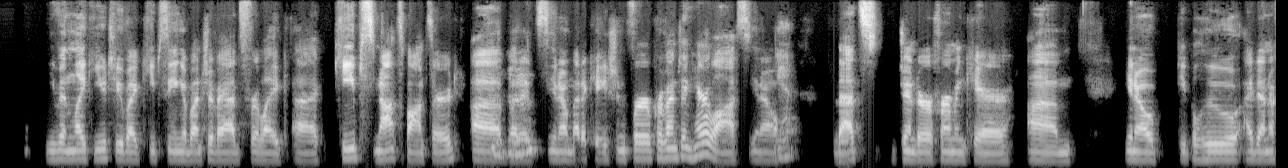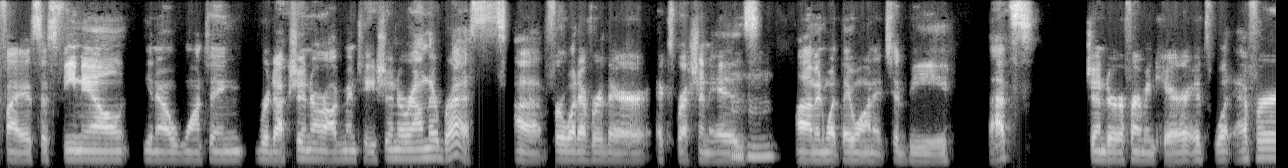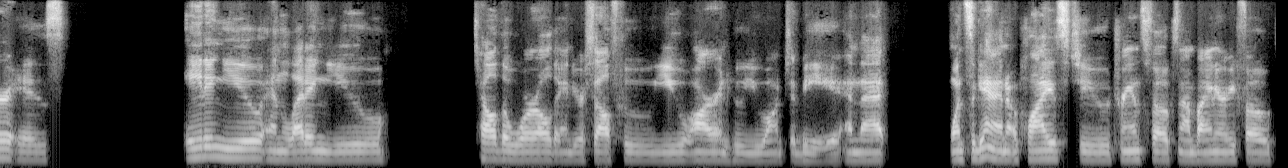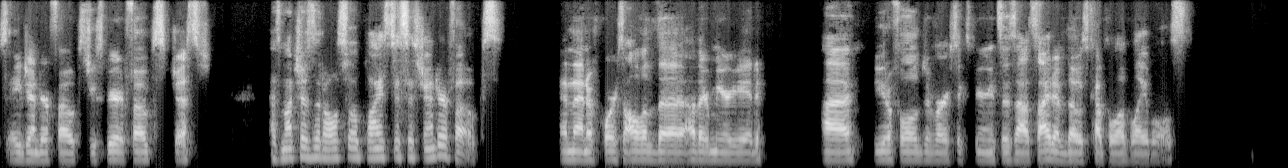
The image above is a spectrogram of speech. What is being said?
even like youtube i keep seeing a bunch of ads for like uh keeps not sponsored uh mm-hmm. but it's you know medication for preventing hair loss you know yeah. that's gender affirming care um you know people who identify as cis female you know wanting reduction or augmentation around their breasts uh, for whatever their expression is mm-hmm. um, and what they want it to be. That's gender affirming care. It's whatever is aiding you and letting you tell the world and yourself who you are and who you want to be. And that once again applies to trans folks non-binary folks agender folks two-spirit folks just as much as it also applies to cisgender folks. And then, of course, all of the other myriad uh, beautiful, diverse experiences outside of those couple of labels.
